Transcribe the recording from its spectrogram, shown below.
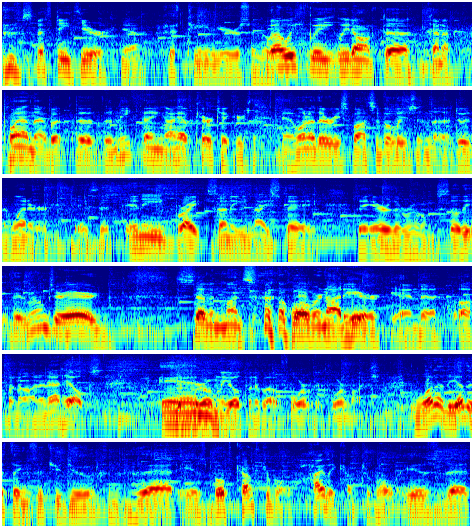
it's 15th year. Yeah. 15 years and Well, we, we, we don't uh, kind of plan that, but the, the neat thing, I have caretakers, and one of their responsibilities in the, during the winter is that any bright, sunny, nice day, they air the rooms. So the, the rooms are aired seven months while we're not here, Yeah. and uh, off and on, and that helps. And- we're only open about four, four months. One of the other things that you do that is both comfortable, highly comfortable, is that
